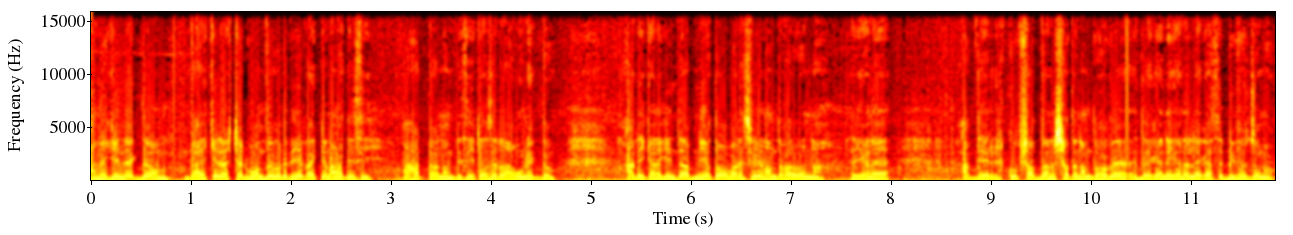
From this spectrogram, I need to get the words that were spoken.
আমি কিন্তু একদম বাইকের স্টার্ট বন্ধ করে দিয়ে বাইকটা নামাইতেছি। পাহাড়টা নামতেছি, এটা হচ্ছে রাউন্ড একদম। আর এখানে কিন্তু আপনি অত ওভার স্পিডে নামতে পারবেন না। এখানে আপনাদের খুব সাবধানের সাথে নামতে হবে। দেখেন এখানে লেখা আছে বিপজ্জনক।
